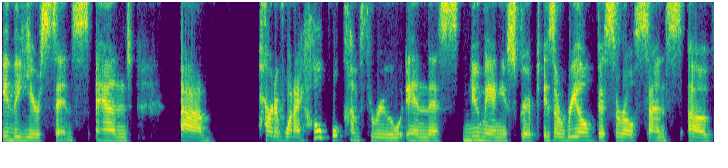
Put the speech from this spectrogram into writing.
in the years since. And um, part of what I hope will come through in this new manuscript is a real visceral sense of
